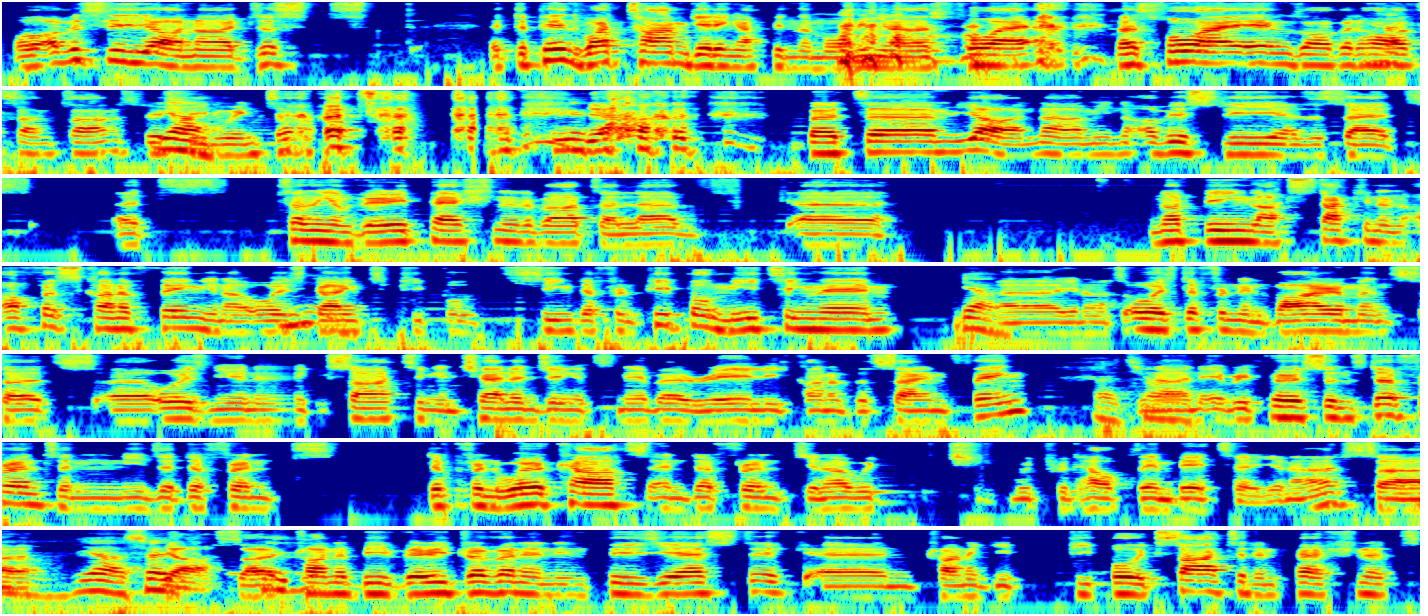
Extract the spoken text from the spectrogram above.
Well, obviously, yeah. No, just it depends what time getting up in the morning. You know, those four those four a.m.s are a bit hard yeah. sometimes, especially yeah. in winter. But yeah, but um, yeah, no, I mean, obviously, as I say, it's it's something I'm very passionate about. I love uh, not being like stuck in an office kind of thing. You know, always mm-hmm. going to people, seeing different people, meeting them. Yeah. Uh, you know, it's always different environments, so it's uh, always new and exciting and challenging. It's never really kind of the same thing. That's you right. know, and every person's different and needs a different different workouts and different, you know, which which which would help them better you know so uh, yeah so yeah so trying to be very driven and enthusiastic and trying to get people excited and passionate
